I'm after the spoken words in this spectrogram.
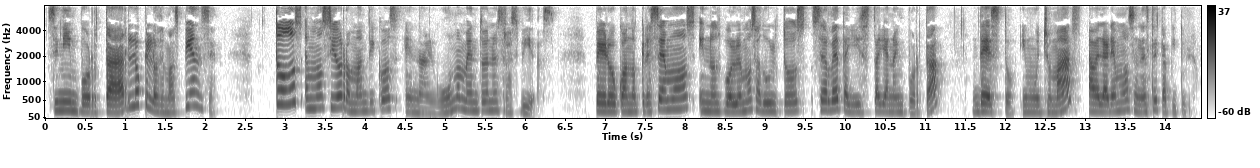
sin importar lo que los demás piensen. Todos hemos sido románticos en algún momento de nuestras vidas, pero cuando crecemos y nos volvemos adultos, ser detallista ya no importa. De esto y mucho más hablaremos en este capítulo.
